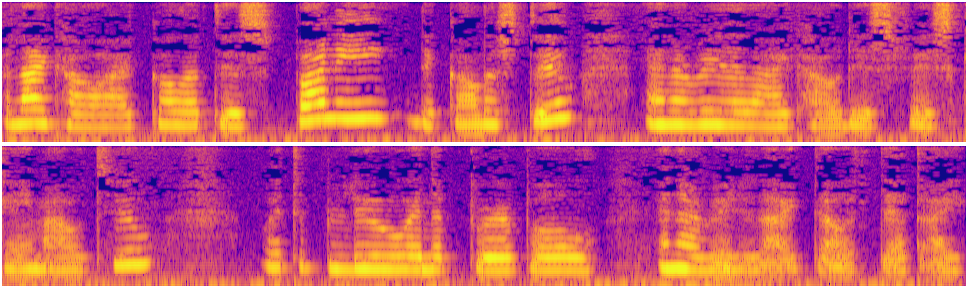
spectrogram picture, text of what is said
I like how I colored this bunny, the colors too. And I really like how this fish came out too. With the blue and the purple. And I really like those, that I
